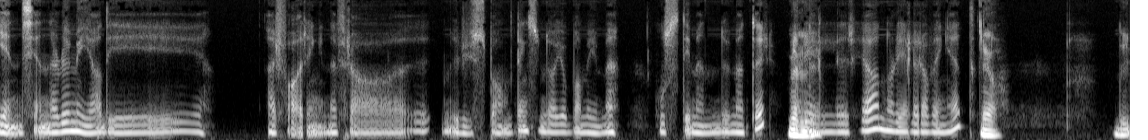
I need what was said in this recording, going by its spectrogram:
Gjenkjenner du mye av de erfaringene fra rusbehandling som du har jobba mye med hos de mennene du møter? Veldig. Gjelder, ja, når det gjelder avhengighet? Ja. De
